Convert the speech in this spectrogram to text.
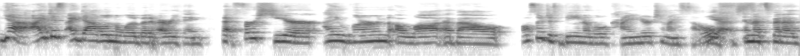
Yeah, I just, I dabbled in a little bit of everything. That first year, I learned a lot about also just being a little kinder to myself. Yes. And that's been a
